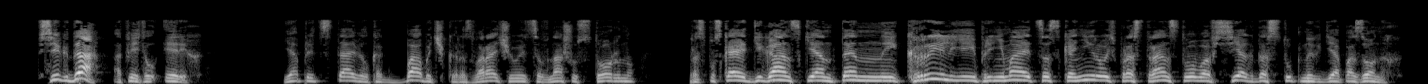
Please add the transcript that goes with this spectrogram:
— Всегда, — ответил Эрих. Я представил, как бабочка разворачивается в нашу сторону, распускает гигантские антенные крылья и принимается сканировать пространство во всех доступных диапазонах.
